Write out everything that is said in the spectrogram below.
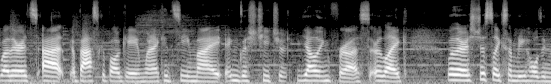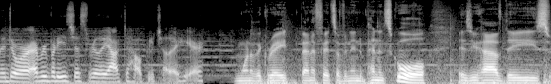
Whether it's at a basketball game when I could see my English teacher yelling for us or like whether it's just like somebody holding the door, everybody's just really out to help each other here. One of the great benefits of an independent school is you have these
